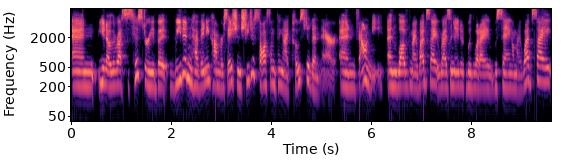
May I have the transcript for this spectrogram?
and you know the rest is history but we didn't have any conversation. She just saw something i posted in there and found me and loved my website resonated with what i was saying on my website.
